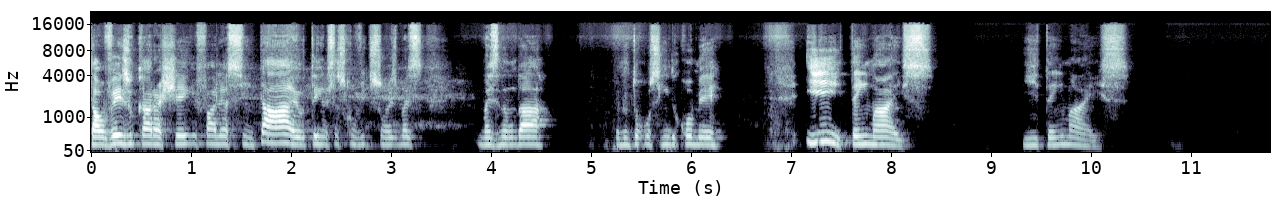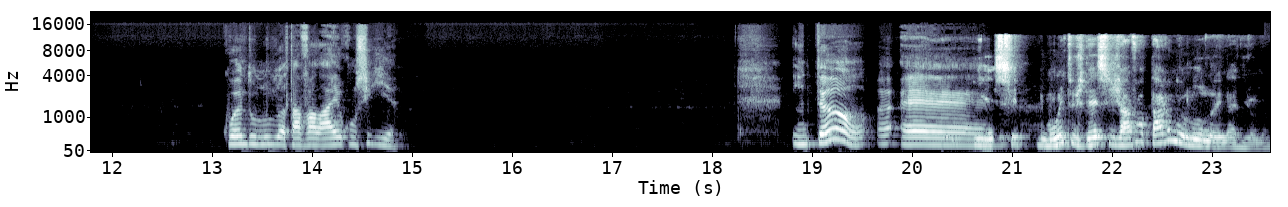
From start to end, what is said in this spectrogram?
talvez o cara chegue e fale assim: tá, eu tenho essas convicções, mas, mas não dá, eu não estou conseguindo comer. E tem mais. E tem mais. Quando o Lula estava lá, eu conseguia. Então. É... E esse, muitos desses já votaram no Lula e na Dilma.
